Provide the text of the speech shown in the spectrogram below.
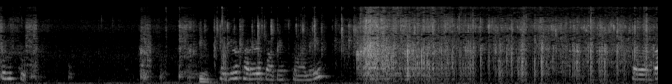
పులుసు. కొద్దిగా కరివేపాకు వేసుకోవాలి. తర్వాత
